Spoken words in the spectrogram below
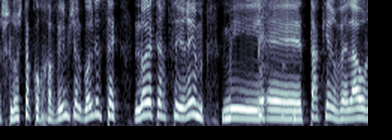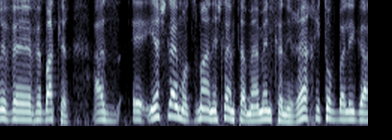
שלושת הכוכבים של גולדן סטייט לא יותר צעירים מטאקר ולאורי ו- ובטלר. אז uh, יש להם עוד זמן, יש להם את המאמן כנראה הכי טוב בליגה,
